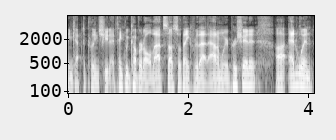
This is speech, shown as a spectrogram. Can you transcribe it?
and kept a clean sheet. I think we covered all that stuff. So thank you for that, Adam. We appreciate it. Uh, Edwin,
